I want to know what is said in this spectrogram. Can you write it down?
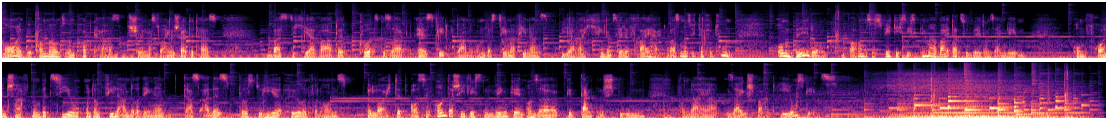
Moin, willkommen bei unserem Podcast. Schön, dass du eingeschaltet hast. Was dich hier erwartet, kurz gesagt, es geht unter anderem um das Thema Finanzen. Wie erreiche ich finanzielle Freiheit? Was muss ich dafür tun? Um Bildung. Warum ist es wichtig, sich immer weiterzubilden in seinem Leben? Um Freundschaften, um Beziehungen und um viele andere Dinge. Das alles wirst du hier hören von uns beleuchtet aus den unterschiedlichsten Winkeln unserer Gedankenstuben. Von daher sei gespannt. Los geht's!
